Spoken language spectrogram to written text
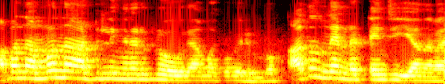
അപ്പൊ നമ്മുടെ നാട്ടിൽ ഇങ്ങനെ ഒരു പ്രോഗ്രാം ഒക്കെ വരുമ്പോൾ അതൊന്ന് എന്റർടൈൻ ചെയ്യാന്നുള്ള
